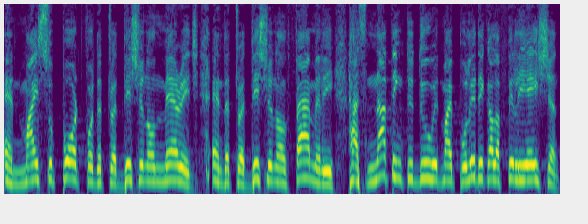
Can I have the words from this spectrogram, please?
and my support for the traditional marriage and the traditional family has nothing to do with my political affiliation.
